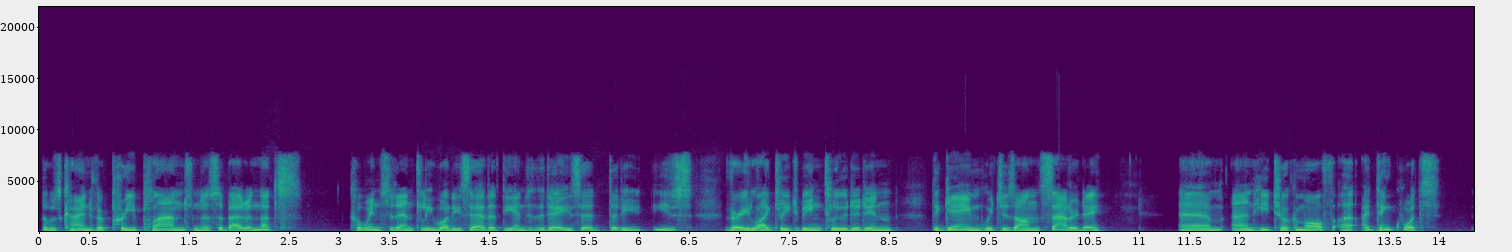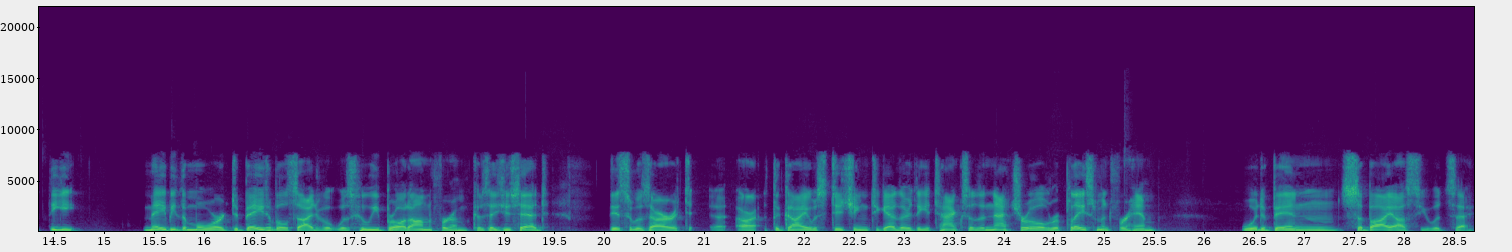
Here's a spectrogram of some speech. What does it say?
there was kind of a pre-plannedness about it, and that's coincidentally what he said at the end of the day. He said that he, is very likely to be included in the game, which is on Saturday, um, and he took him off. I, I think what's the maybe the more debatable side of it was who he brought on for him, because as you said, this was our, uh, our the guy who was stitching together the attack. So the natural replacement for him would have been Ceballos, you would say,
